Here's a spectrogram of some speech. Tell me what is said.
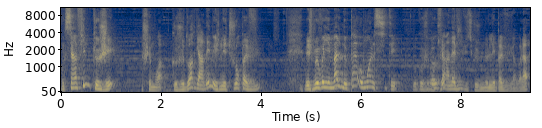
donc c'est un film que j'ai chez moi, que je dois regarder, mais je n'ai toujours pas vu. Mais je me voyais mal ne pas au moins le citer. Donc je ne vais pas vous faire un avis puisque je ne l'ai pas vu. Hein, voilà.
